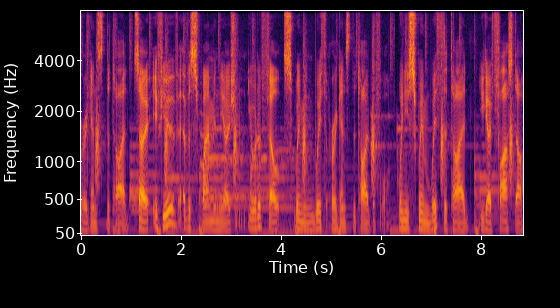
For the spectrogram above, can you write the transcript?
or against the tide. So, if you've ever swam in the ocean, you would have felt swimming with or against the tide before. When you swim with the tide, you go faster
